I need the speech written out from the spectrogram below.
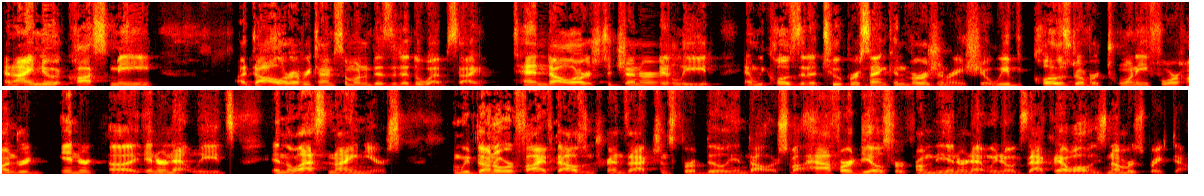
And I knew it cost me a dollar every time someone visited the website, $10 to generate a lead, and we closed at a 2% conversion ratio. We've closed over 2,400 inter, uh, internet leads in the last nine years. And we've done over 5,000 transactions for a billion dollars. About half our deals were from the internet. We know exactly how all these numbers break down.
